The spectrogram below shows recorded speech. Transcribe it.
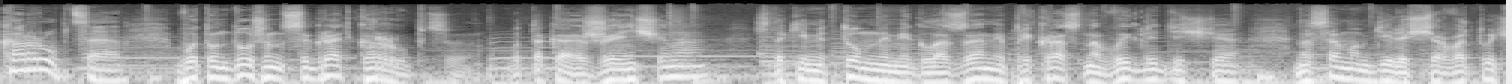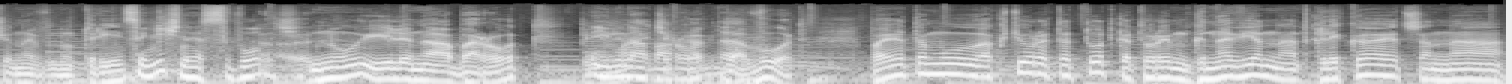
Коррупция. Вот он должен сыграть коррупцию. Вот такая женщина с такими томными глазами, прекрасно выглядящая, на самом деле щервоточенная внутри. Циничная сволочь. Ну, или наоборот. Или наоборот, когда- да. Вот. Поэтому актер это тот, который мгновенно откликается на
